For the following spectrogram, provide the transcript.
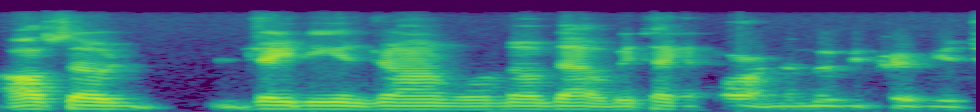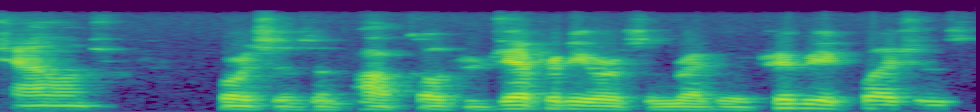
Also, JD and John will no doubt be taking part in the movie trivia challenge. Of course, there's some pop culture Jeopardy or some regular trivia questions,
